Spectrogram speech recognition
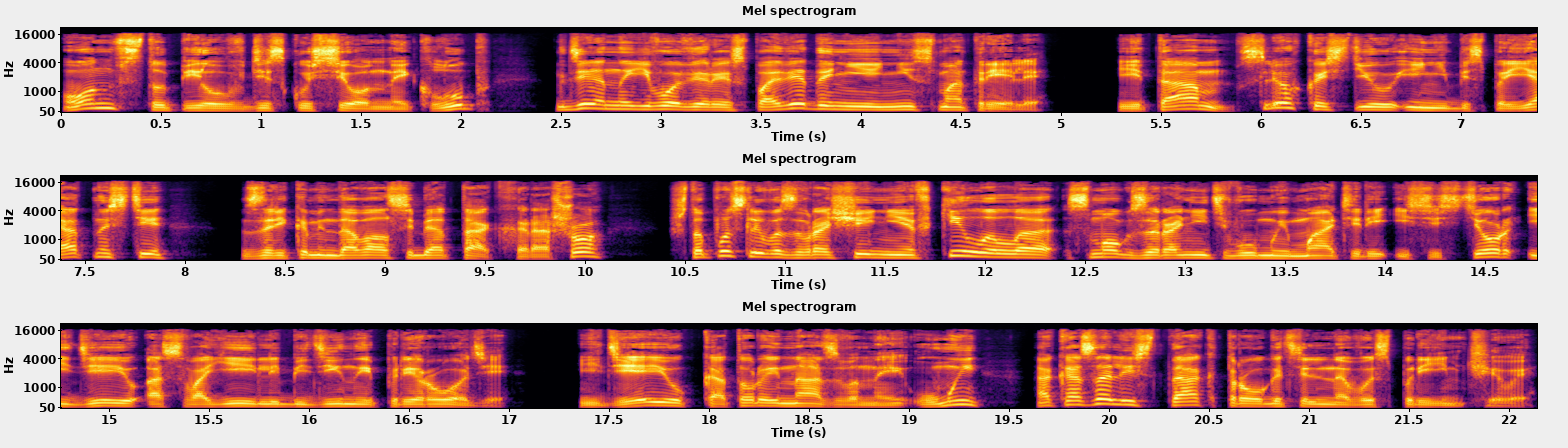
Он вступил в дискуссионный клуб, где на его вероисповедание не смотрели, и там, с легкостью и не без зарекомендовал себя так хорошо, что после возвращения в Киллала смог заронить в умы матери и сестер идею о своей лебединой природе, идею, которой названные умы оказались так трогательно восприимчивы.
